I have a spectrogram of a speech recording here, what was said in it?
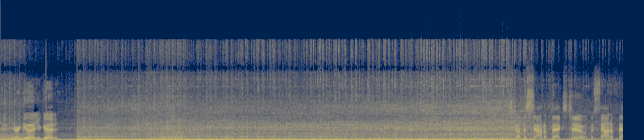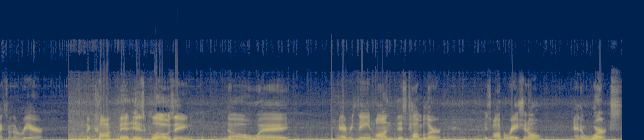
Yeah, You're good, you're good. It's got the sound effects too. The sound effects from the rear. The cockpit is closing. No way. Everything on this tumbler is operational and it works.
